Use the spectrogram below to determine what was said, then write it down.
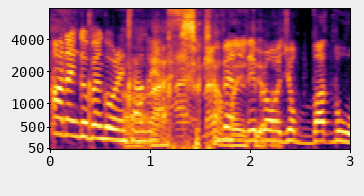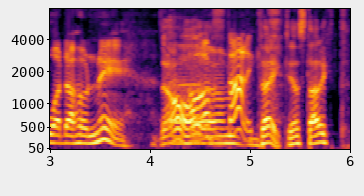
Ja, den gubben går inte Ja, Andreas. nej, så kan Men man väldigt bra göra. jobbat båda hörni. Ja, Ja, starkt. verkligen starkt.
